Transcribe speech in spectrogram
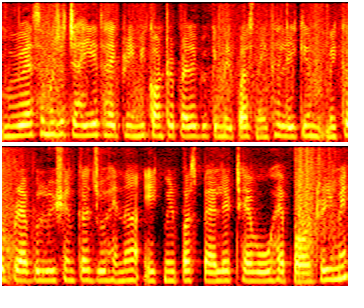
वैसे मुझे चाहिए था क्रीमी काउंटर पैलेट क्योंकि मेरे पास नहीं था, लेकिन मेकअप रेवोल्यूशन का जो है ना एक मेरे पास पैलेट है, वो है पाउडरी में।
